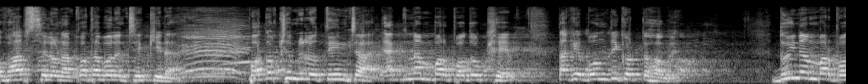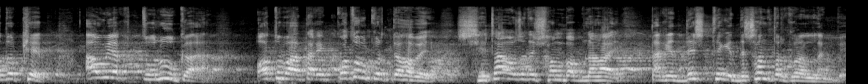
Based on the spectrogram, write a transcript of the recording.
অভাব ছিল না, কথা বলেন ঠিক কিনা? পদক্ষেপ নিল তিনটা। এক নাম্বার পদক্ষেপ তাকে বন্দি করতে হবে। দুই নাম্বার পদক্ষেপ আউ এক তুলুকা অথবা তাকে কতল করতে হবে, সেটাও যদি সম্ভব না হয়, তাকে দেশ থেকে দেশান্তর করার লাগবে।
